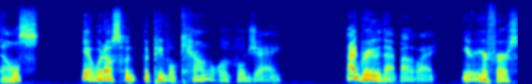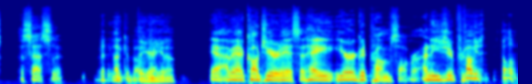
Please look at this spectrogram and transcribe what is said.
Else? Yeah. What else would, would people count local J? I agree with that, by the way. Your your first assessment. Figuring it out. Yeah, I mean, I called you today. I said, "Hey, you're a good problem solver. I need you to problem solve." Oh,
